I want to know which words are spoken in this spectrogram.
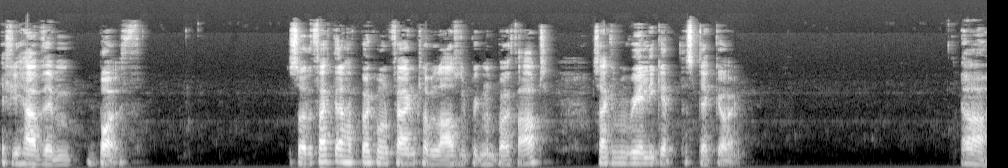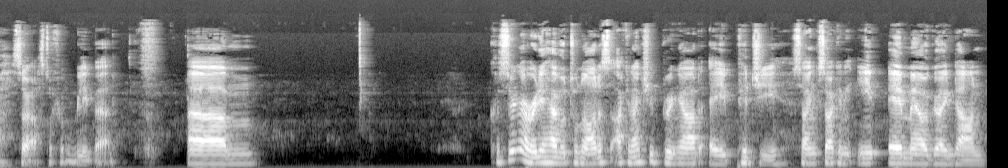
if you have them both. So the fact that I have Pokemon Fan Club allows me to bring them both out. So I can really get this deck going. Ah, oh, sorry, I still feel really bad. Um, considering I already have a Tornadus, I can actually bring out a Pidgey, so I can, get airmail going down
